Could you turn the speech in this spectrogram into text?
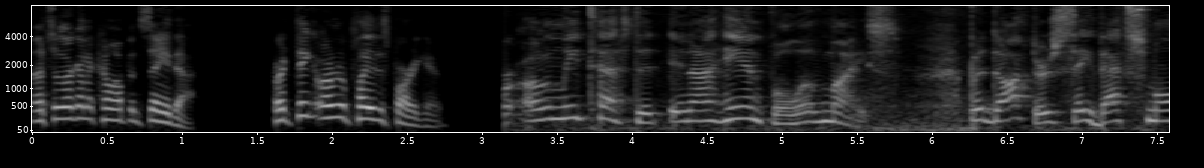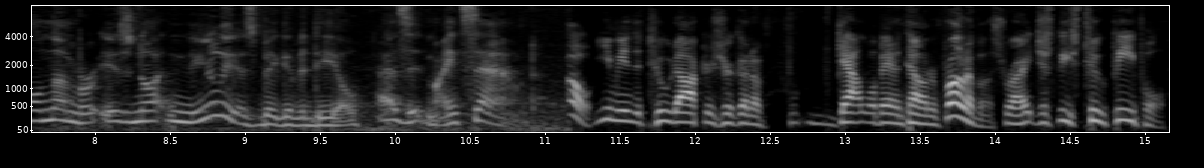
And so they're going to come up and say that. But think, I'm going to play this part again. We're only tested in a handful of mice. But doctors say that small number is not nearly as big of a deal as it might sound. Oh, you mean the two doctors you're going to f- gallivant down in front of us, right? Just these two people.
